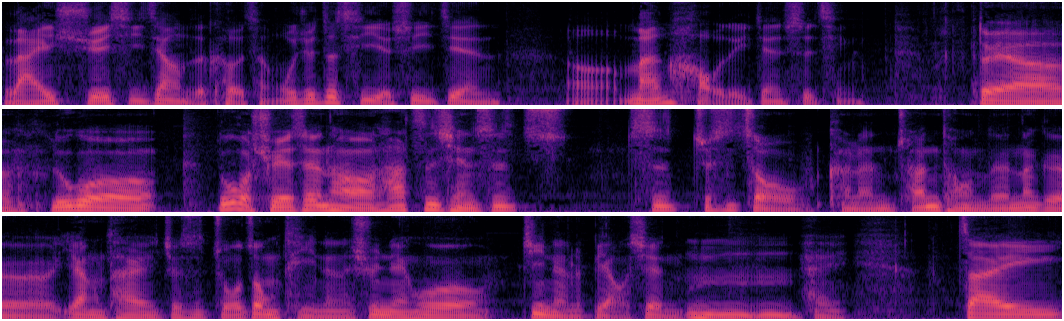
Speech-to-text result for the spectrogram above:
来学习这样的课程，我觉得这其实也是一件呃蛮好的一件事情。对啊，如果如果学生哈，他之前是是就是走可能传统的那个样态，就是着重体能的训练或技能的表现，嗯嗯嗯，嘿，在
